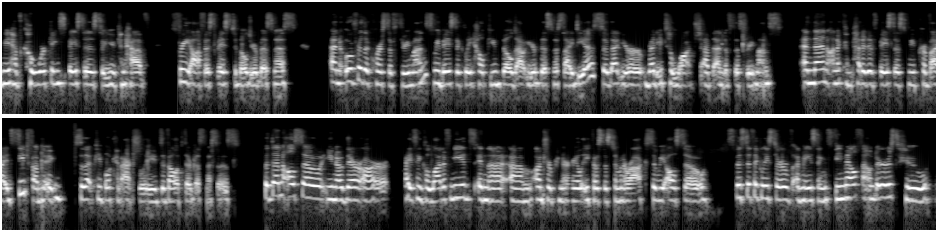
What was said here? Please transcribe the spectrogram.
We have co working spaces so you can have free office space to build your business. And over the course of three months, we basically help you build out your business idea so that you're ready to launch at the end of the three months. And then on a competitive basis, we provide seed funding so that people can actually develop their businesses. But then also, you know, there are, I think, a lot of needs in the um, entrepreneurial ecosystem in Iraq. So we also specifically serve amazing female founders who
